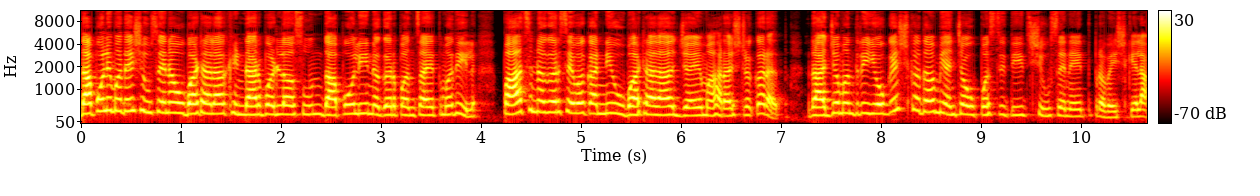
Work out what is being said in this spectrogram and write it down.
दापोलीमध्ये शिवसेना उभाठाला खिंडार पडलं असून दापोली नगरपंचायतमधील पाच नगरसेवकांनी उभाठाला जय महाराष्ट्र करत राज्यमंत्री योगेश कदम यांच्या उपस्थितीत शिवसेनेत प्रवेश केला.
